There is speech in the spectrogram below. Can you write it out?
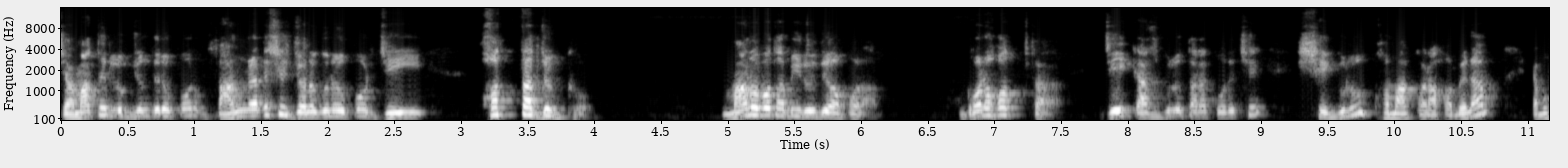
জামাতের লোকজনদের উপর বাংলাদেশের জনগণের উপর যেই হত্যাযোগ্য মানবতা বিরোধী অপরাধ গণহত্যা যে কাজগুলো তারা করেছে, সেগুলো ক্ষমা করা হবে না। এবং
